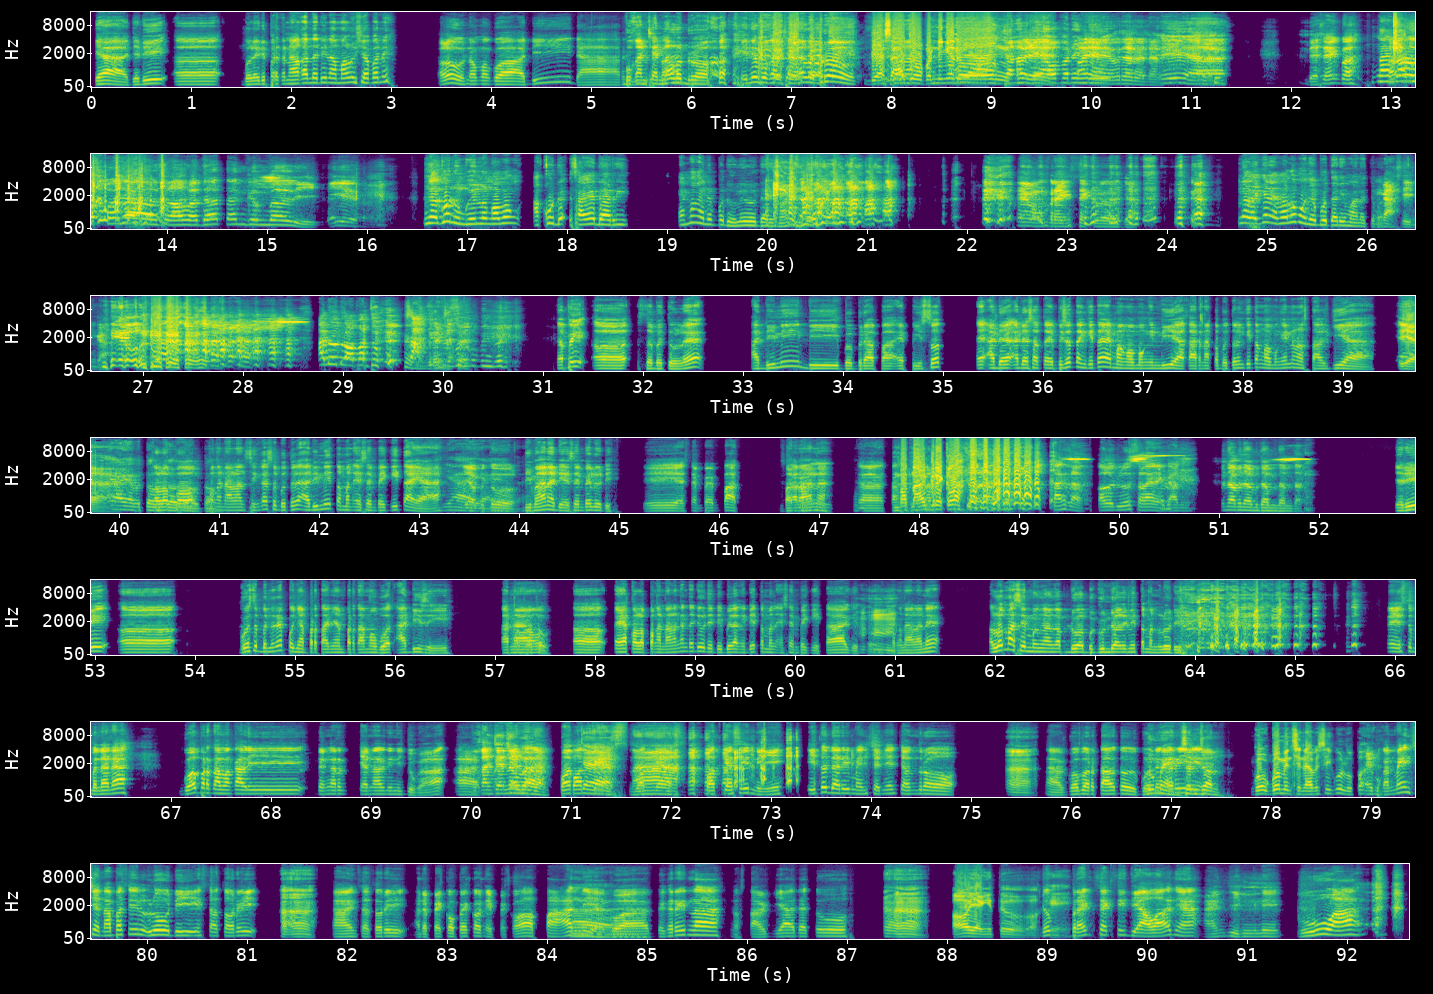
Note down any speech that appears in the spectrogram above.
Ya, jadi eh, boleh diperkenalkan tadi nama lu siapa nih? Halo, nama gua Adi dari Bukan channel lu, Bro. Ini bukan channel lu, Bro. Biasa aja openingnya Iya, dong. jangan Oh, kayak iya. opening Oh, di- iya, benar benar. Iya. Biasanya gua Nggak, Halo semuanya, selamat datang kembali. Iya. nggak gue nungguin lo ngomong. Aku da- saya dari Emang ada peduli lo dari mana? Emang brengsek lu aja. Nggak lagi emang lo mau nyebut dari mana coba? Enggak sih, enggak. Ya aduh, aduh apa tuh? Sakit tuh kuping gue. Tapi eh, sebetulnya Adi nih di beberapa episode eh ada ada satu episode yang kita emang ngomongin dia karena kebetulan kita ngomongin nostalgia. Iya. Ya, ya betul. Kalau betul, betul, betul. pengenalan singkat sebetulnya Adi nih teman SMP kita ya. Ya, Ya, betul. Di mana di SMP lu di? Di SMP 4. Empat mana? eh, Empat nagrek lah. Tangsel. Kalau dulu selain kan. Bentar bentar bentar bentar. bentar. Jadi eh gue sebenarnya punya pertanyaan pertama buat Adi sih. Karena Apa tuh? eh eh kalau pengenalan kan tadi udah dibilang dia teman SMP kita gitu. Mm-mm. Pengenalannya lu masih menganggap dua begundal ini teman lu di. Nih sebenarnya gua pertama kali denger channel ini juga. ah, Bukan channel, Bang. Podcast. Podcast. Nah. Podcast. Podcast ini itu dari mentionnya Condro. Ah. Nah, gua baru tahu tuh. Gua Lu mention. John. Gua gua mention apa sih? Gua lupa. Eh bukan mention apa sih lu di Instastory Heeh. Nah, Instastory ada peko-peko nih, peko apaan nih ya? Ah. Gua dengerin lah, nostalgia ada tuh. Heeh. Oh, yang itu. Oke. brengsek sih di awalnya, anjing ini. Gua,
